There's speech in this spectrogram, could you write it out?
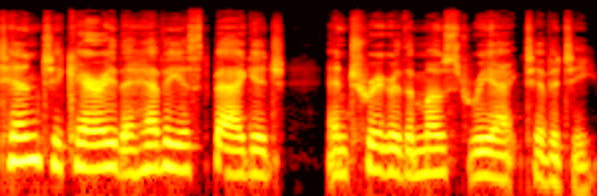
tend to carry the heaviest baggage and trigger the most reactivity.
